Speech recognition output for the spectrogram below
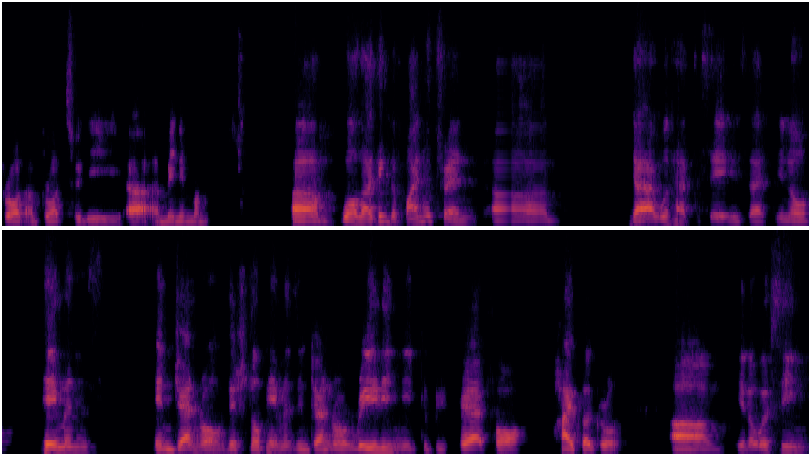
fraud are brought to the uh, minimum. Um, well, I think the final trend um, that I would have to say is that you know payments in general, digital payments in general, really need to be prepared for hyper growth. Um, you know, we've seen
